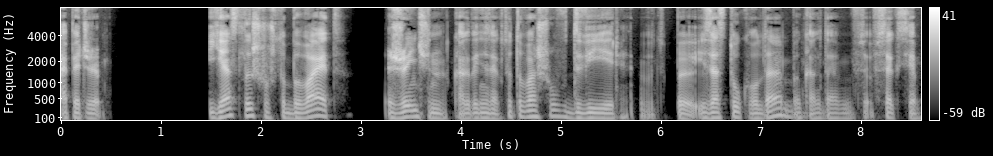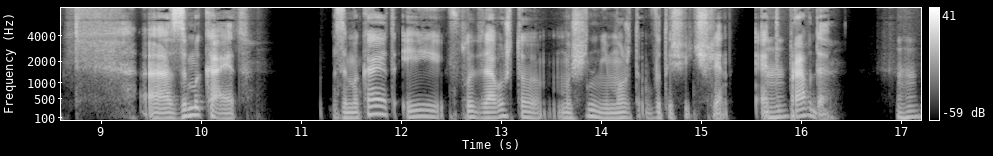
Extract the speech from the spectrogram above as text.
опять же, я слышал, что бывает женщин, когда, не знаю, кто-то вошел в дверь и застукал, да, когда в сексе, замыкает замыкает и вплоть до того, что мужчина не может вытащить член. Это uh-huh. правда? Uh-huh.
